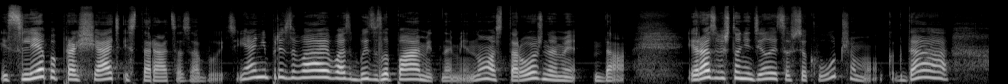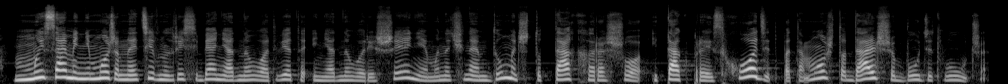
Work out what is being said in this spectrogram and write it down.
и слепо прощать и стараться забыть. Я не призываю вас быть злопамятными, но осторожными – да. И разве что не делается все к лучшему, когда мы сами не можем найти внутри себя ни одного ответа и ни одного решения, мы начинаем думать, что так хорошо и так происходит, потому что дальше будет лучше.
